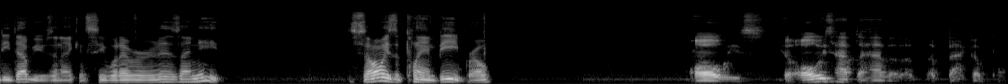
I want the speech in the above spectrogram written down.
ADWs and I can see whatever it is I need. It's always a plan B, bro. Always. You always have to have a, a backup plan.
